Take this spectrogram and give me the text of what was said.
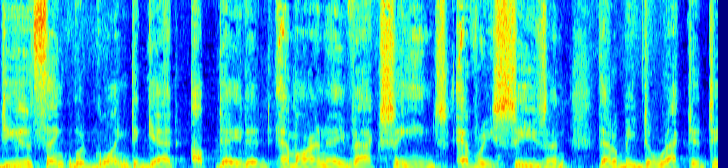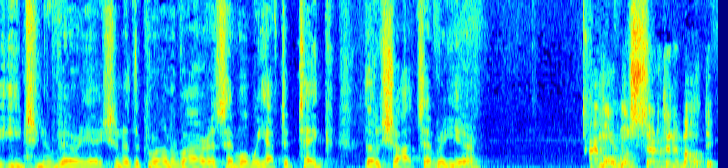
Do you think we're going to get updated mRNA vaccines every season that'll be directed to each new variation of the coronavirus? And will we have to take those shots every year? I'm almost certain about it.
